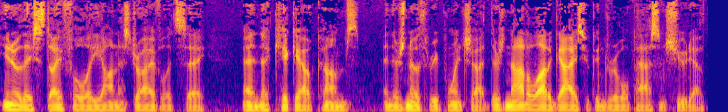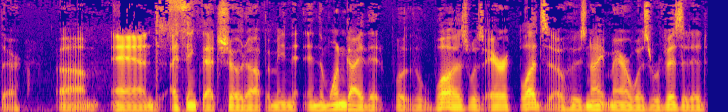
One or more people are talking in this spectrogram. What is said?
you know they stifle a Giannis drive, let's say, and the kick out comes, and there's no three point shot. There's not a lot of guys who can dribble, pass, and shoot out there. Um, and I think that showed up. I mean, and the one guy that was was Eric Bledsoe, whose nightmare was revisited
